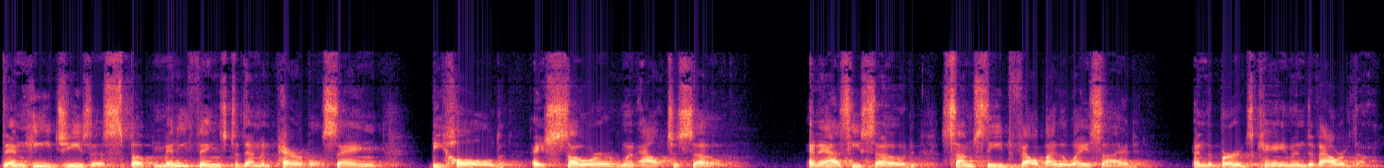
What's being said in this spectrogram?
Then he, Jesus, spoke many things to them in parables, saying, Behold, a sower went out to sow. And as he sowed, some seed fell by the wayside, and the birds came and devoured them.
